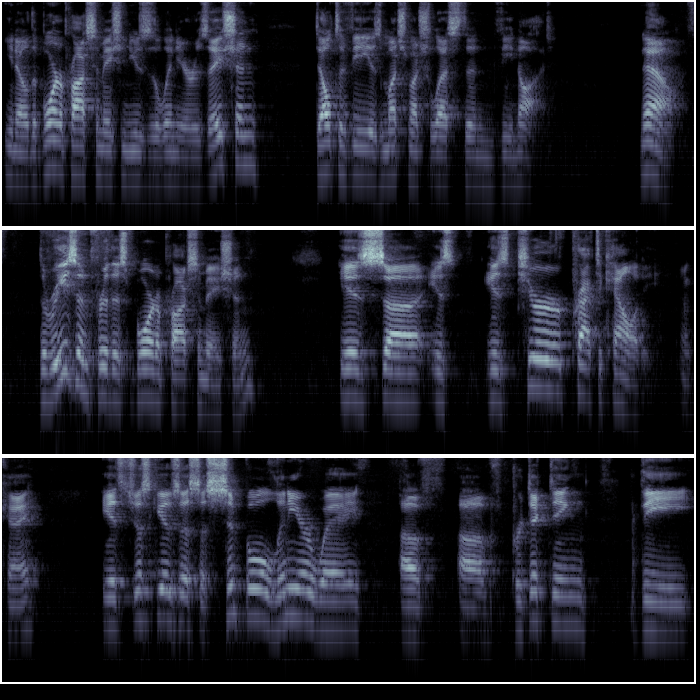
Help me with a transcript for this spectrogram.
you know, the Born approximation uses a linearization. Delta v is much much less than v naught. Now, the reason for this Born approximation is uh, is is pure practicality. Okay, it just gives us a simple linear way of of predicting the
